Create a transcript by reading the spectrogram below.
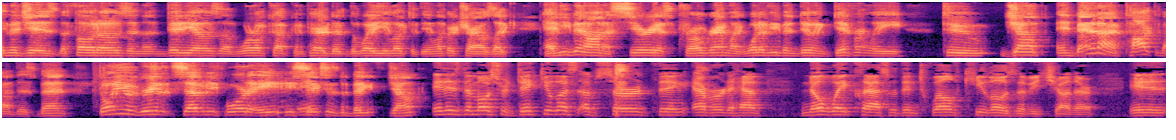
images, the photos, and the videos of World Cup compared to the way you looked at the Olympic trials. Like, have you been on a serious program? Like, what have you been doing differently to jump? And Ben and I have talked about this, Ben don't you agree that 74 to 86 it, is the biggest jump? It is the most ridiculous, absurd thing ever to have no weight class within 12 kilos of each other. It is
